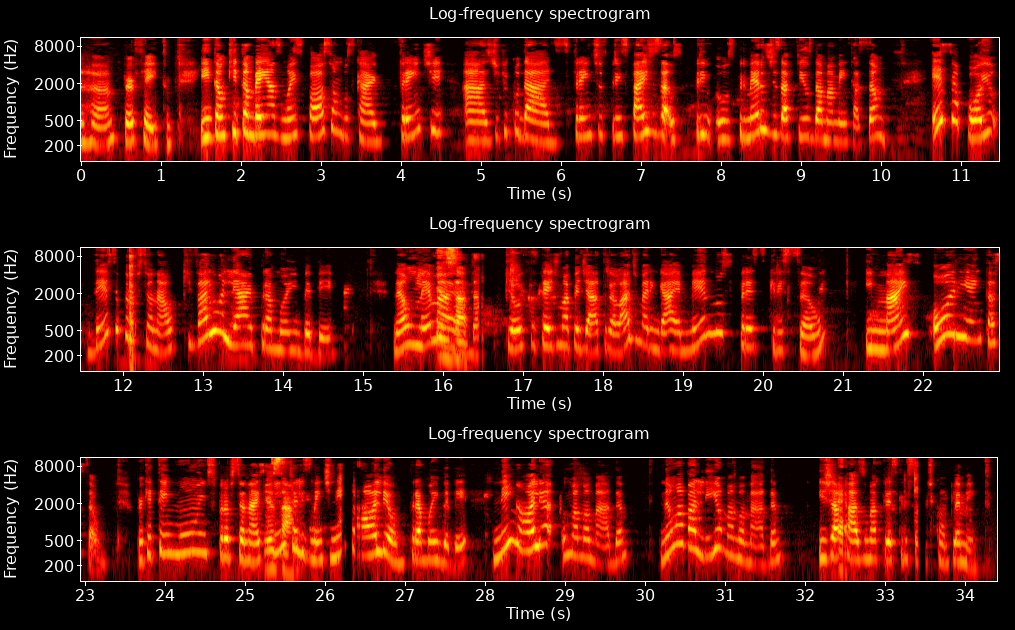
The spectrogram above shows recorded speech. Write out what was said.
Uhum, perfeito. Então, que também as mães possam buscar frente as dificuldades, frente aos principais os, os primeiros desafios da amamentação, esse apoio desse profissional que vai olhar para mãe e bebê. Né? Um lema que eu escutei de uma pediatra lá de Maringá é menos prescrição e mais orientação. Porque tem muitos profissionais que, Exato. infelizmente, nem olham para mãe e bebê, nem olha uma mamada, não avalia uma mamada e já é. faz uma prescrição de complemento.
